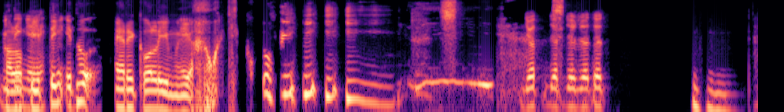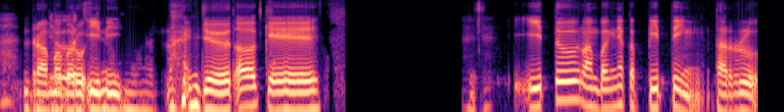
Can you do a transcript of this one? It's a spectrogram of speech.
Kalau Piting ya? piting itu Eric Colim ya. Jot, jot, jot, jot. Drama Lanjut. baru ini. Lanjut. Oke. Itu lambangnya kepiting. Tar dulu.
